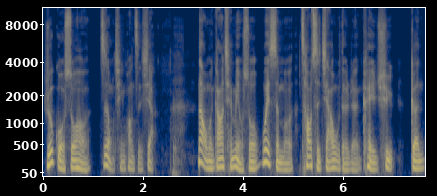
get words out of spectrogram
如果说哦，这种情况之下，那我们刚刚前面有说，为什么操持家务的人可以去跟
